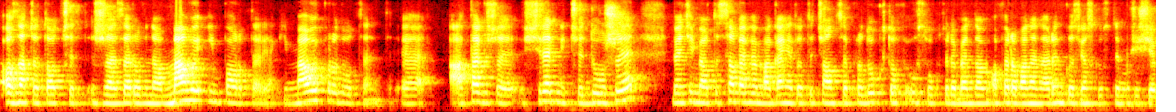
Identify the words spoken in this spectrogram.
Oznacza to, czy, że zarówno mały importer, jak i mały producent a także średni czy duży, będzie miał te same wymagania dotyczące produktów i usług, które będą oferowane na rynku, w związku z tym musi się,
